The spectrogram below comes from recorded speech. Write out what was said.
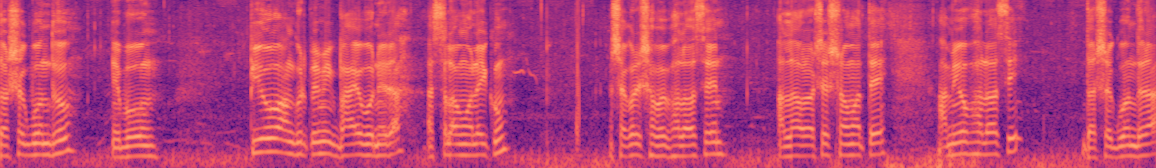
দর্শক বন্ধু এবং প্রিয় আঙ্গুর প্রেমিক ভাই বোনেরা, আসসালামু আলাইকুম। আশা করি সবাই ভালো আছেন। আল্লাহর আশেষ রহমতে আমিও ভালো আছি। দর্শক বন্ধুরা,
